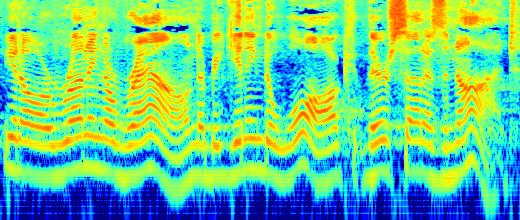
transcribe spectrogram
you know, are running around, they're beginning to walk, their son is not.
